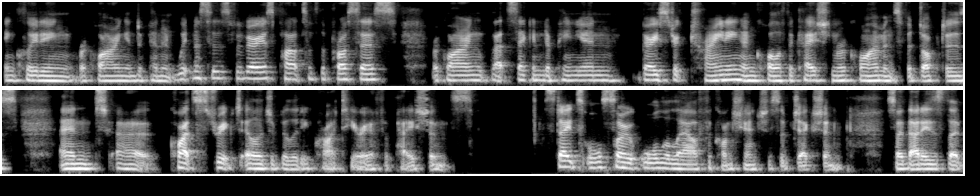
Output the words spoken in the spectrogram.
including requiring independent witnesses for various parts of the process, requiring that second opinion, very strict training and qualification requirements for doctors, and uh, quite strict eligibility criteria for patients. States also all allow for conscientious objection. So that is that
